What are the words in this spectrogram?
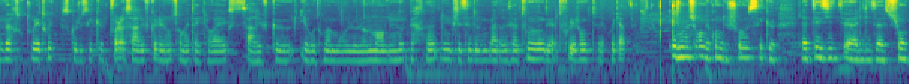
ouvert sur tous les trucs parce que je sais que voilà, ça arrive que les gens se remettent avec leur ex, ça arrive qu'ils retombent amoureux le lendemain d'une autre personne, donc j'essaie de m'adresser à tout le monde et à tous les gens qui regardent cette vidéo. Et je me suis rendu compte d'une chose, c'est que la désidéalisation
